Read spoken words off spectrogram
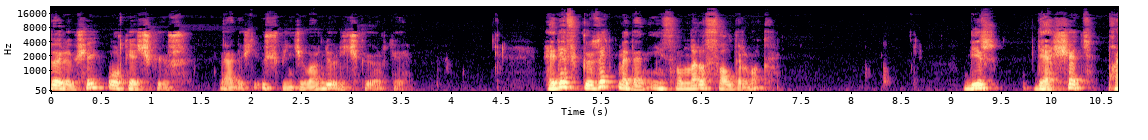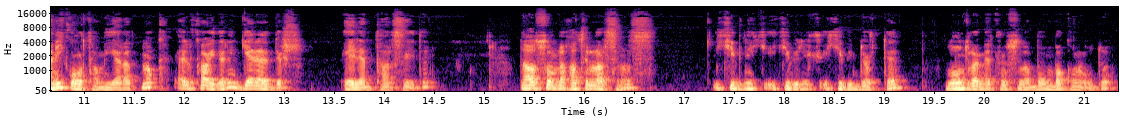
böyle bir şey ortaya çıkıyor. Yani işte 3000 civarında öyle çıkıyor ortaya. Hedef gözetmeden insanlara saldırmak, bir dehşet, panik ortamı yaratmak El-Kaide'nin genel bir eylem tarzıydı. Daha sonra hatırlarsınız 2002, 2003, 2004'te Londra metrosuna bomba konuldu.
